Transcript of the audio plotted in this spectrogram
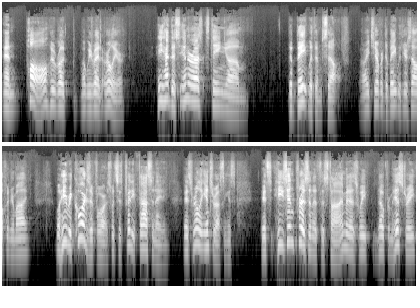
And Paul, who wrote what we read earlier, he had this interesting um, debate with himself. All right, you ever debate with yourself in your mind? Well, he records it for us, which is pretty fascinating. It's really interesting. It's, it's, he's in prison at this time, and as we know from history,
